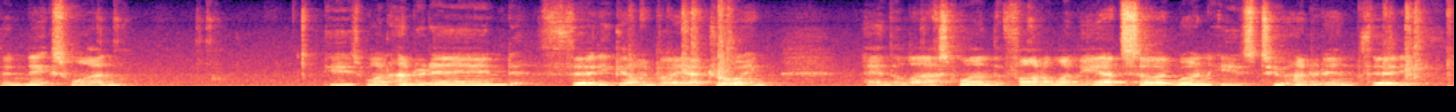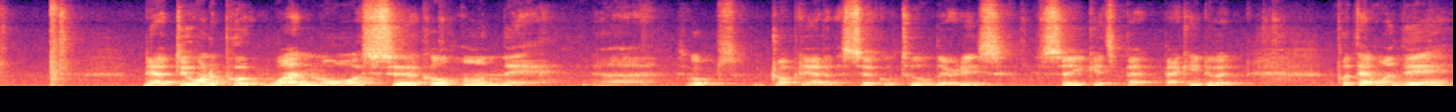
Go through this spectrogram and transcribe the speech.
The next one is 130 going by our drawing and the last one, the final one, the outside one is 230. Now I do want to put one more circle on there. Oops, dropped out of the circle tool, there it is. C gets back, back into it. Put that one there,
